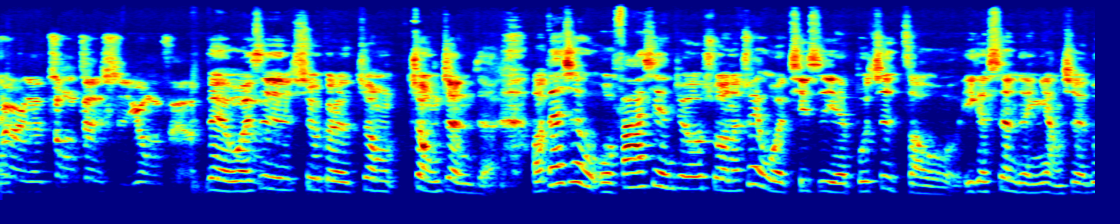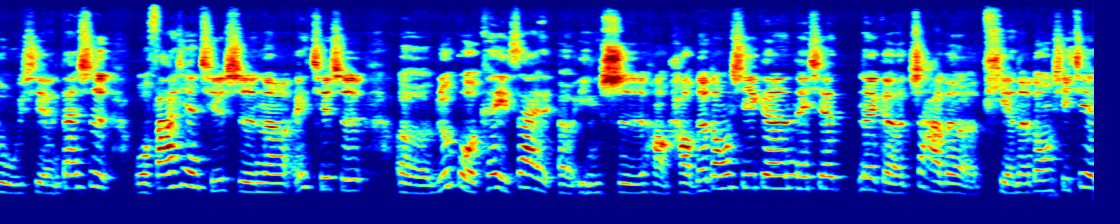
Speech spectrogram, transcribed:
Sugar 的重症使用者，对，我是 Sugar 重重症者哦。但是我发现就是说呢，所以我其实也不是走一个圣人营养师的路线。但是我发现其实呢，哎，其实呃，如果可以在呃饮食哈好的东西跟那些那个炸的甜的东西，这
